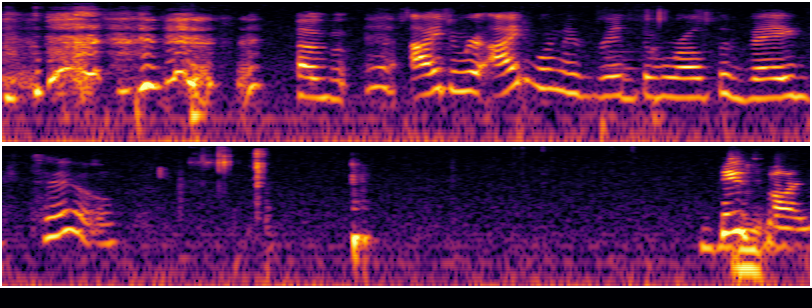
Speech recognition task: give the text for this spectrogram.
um, I'd, I'd want to rid the world of vague too. He's fine.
